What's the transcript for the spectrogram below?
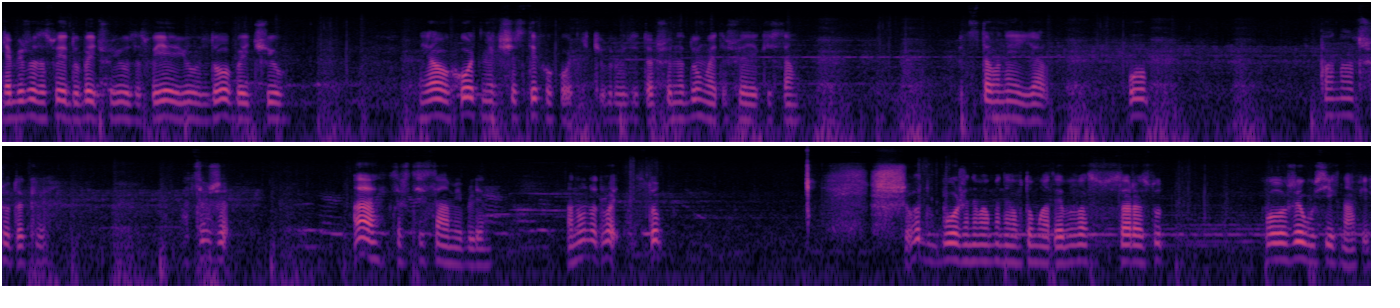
Я біжу за своєю добичою, за своєю здобичю. Я охотник ще з тих охотників, друзі, так що не думайте, що я якийсь там підставний я. Оп. Панат, що таке? А це вже. А, це ж ті самі, блін. А ну, ну давай, стоп. Що, от боже, нема мене автомата. Я би вас зараз тут положив усіх нафіг.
